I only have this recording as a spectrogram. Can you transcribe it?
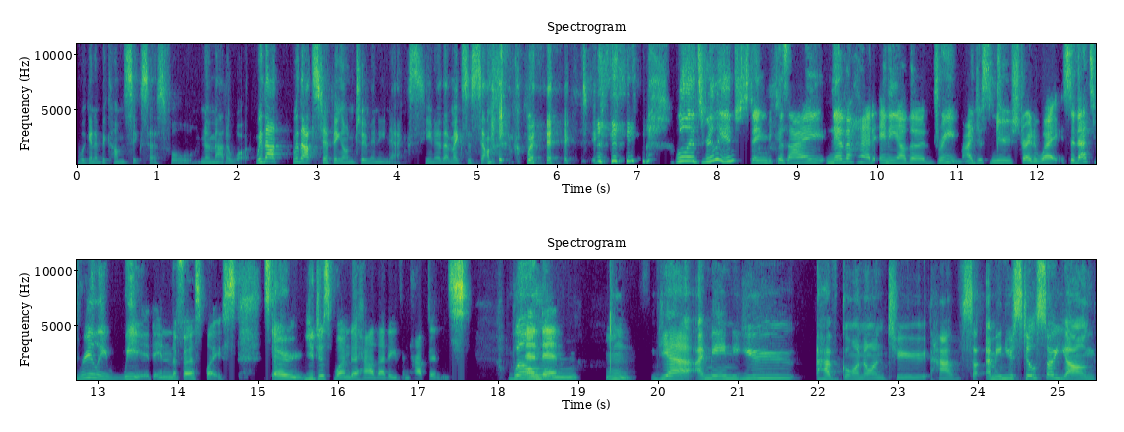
we're gonna become successful no matter what without without stepping on too many necks you know that makes us sound quick well it's really interesting because i never had any other dream. I just knew straight away. So that's really weird in the first place. So you just wonder how that even happens. Well and then mm. yeah i mean you have gone on to have su- i mean you're still so young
